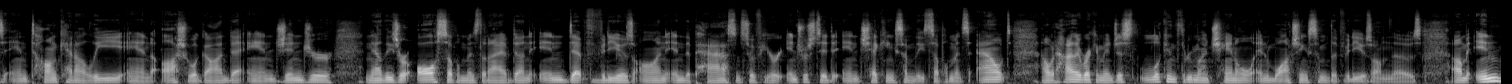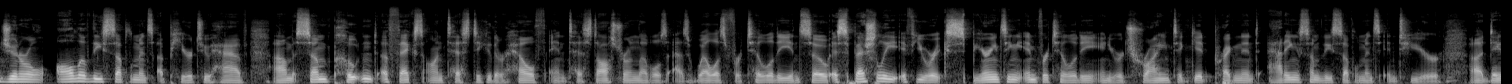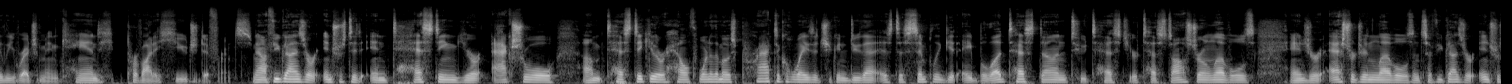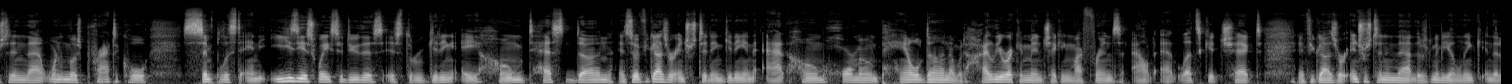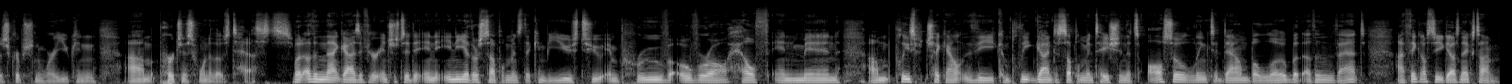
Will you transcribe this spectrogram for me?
and Tongkat Ali and ashwagandha and ginger. Now, these are all supplements that I have done in-depth videos on in the past. And so if you're interested in checking some of these supplements out, I would highly recommend just looking through my channel and watching some of the videos on those. Um, in general, all of these supplements appear to have um, some potent effects on testicular health and testosterone levels as well as fertility. And so, especially if you are experiencing infertility and you're trying to get pregnant, adding some of these supplements into your uh, daily regimen can provide a huge difference. Now, if you guys are interested in testing your actual um, testicular health, one of the most practical ways that you can do that is to simply get a blood test done to test your testosterone levels and your estrogen levels. And so, if you guys are interested in that, one of the most practical, simplest, and easiest ways to do this is through getting a home test done. And so, if you guys are interested in getting an at home hormone panel done, I would highly recommend checking my friends out at Let's Get Checked. And if you guys are interested in that, there's going to be a link in the description where you can um, purchase one of those tests. But other than that, guys, if you're interested in any other supplements that can be used to improve overall health in men, um, please check out the complete guide to supplementation that's also linked down below. But other than that, I think I'll see you guys next time.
